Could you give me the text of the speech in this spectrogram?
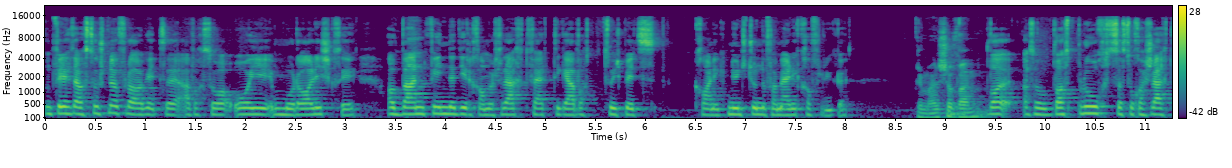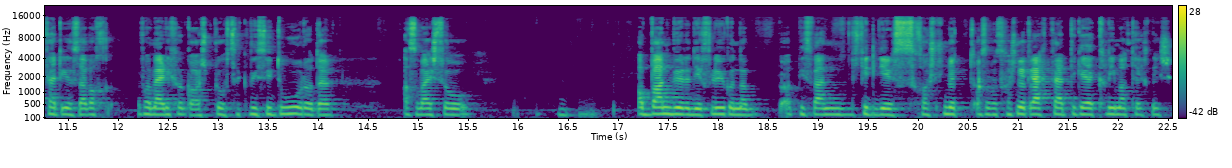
Und vielleicht auch sonst noch eine Frage, jetzt, äh, einfach so an euch moralisch gesehen. Ab wann findet ihr, kann man es rechtfertigen, einfach zum Beispiel jetzt, kann ich 9 Stunden auf Amerika fliegen? Wie meinst du, wenn? Wa- Also was braucht es, dass du kannst rechtfertigen dass du einfach auf Amerika gehst? Braucht es eine gewisse Dauer oder, also weißt du, so, ab wann würdet ihr fliegen und ab, ab bis wann findet ihr es, kannst du nicht, also was kannst du nicht rechtfertigen klimatechnisch?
